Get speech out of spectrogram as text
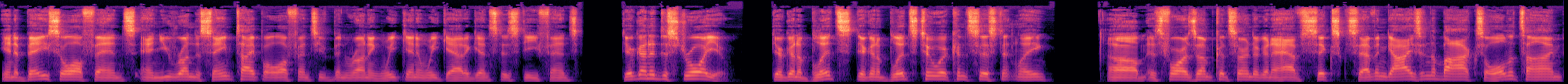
in a base offense and you run the same type of offense you've been running week in and week out against this defense, they're going to destroy you. They're going to blitz. They're going to blitz to it consistently. Um, as far as I'm concerned, they're going to have six, seven guys in the box all the time,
